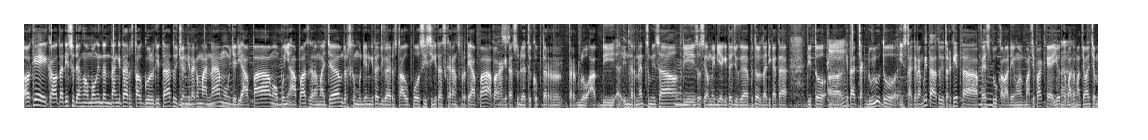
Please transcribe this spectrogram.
Oke, kalau tadi sudah ngomongin tentang kita harus tahu goal kita, tujuan kita ke mana, mau jadi apa, mau punya apa segala macam. Terus kemudian kita juga harus tahu posisi kita sekarang seperti apa. Apakah kita sudah cukup ter terblow up di uh, internet, semisal di sosial media kita juga betul tadi kata Dito uh, kita cek dulu tuh Instagram kita, Twitter kita, Facebook kalau ada yang masih pakai, YouTube atau macam-macam.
